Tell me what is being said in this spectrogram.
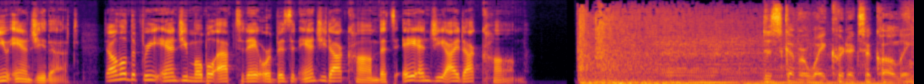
you Angi that. Download the free Angi mobile app today or visit Angi.com. That's A-N-G-I dot com. Discover why critics are calling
